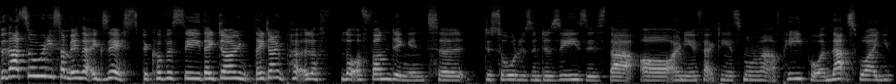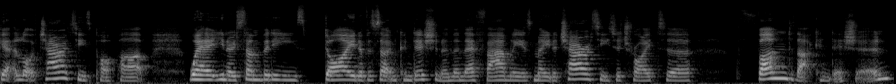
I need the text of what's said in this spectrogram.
But that's already something that exists because obviously they don't they don't put a lot of funding into disorders and diseases that are only affecting a small amount of people. And that's why you get a lot of charities pop up where you know somebody's died of a certain condition and then their family has made a charity to try to fund that condition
